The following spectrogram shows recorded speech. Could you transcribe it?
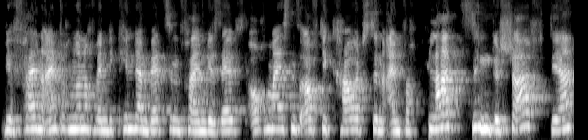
wir fallen einfach nur noch, wenn die Kinder im Bett sind, fallen wir selbst auch meistens auf die Couch, sind einfach platt, sind geschafft, ja,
